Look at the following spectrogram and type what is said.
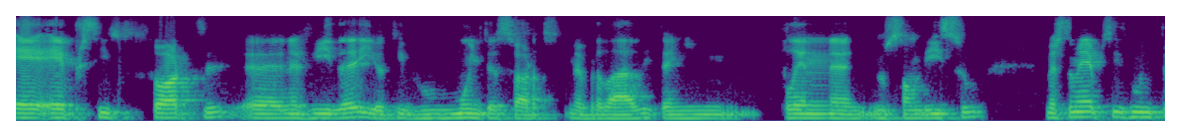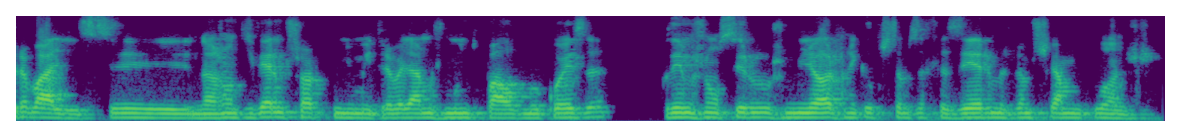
é, é preciso sorte uh, na vida, e eu tive muita sorte, na verdade, e tenho plena noção disso, mas também é preciso muito trabalho. E se nós não tivermos sorte nenhuma e trabalharmos muito para alguma coisa, podemos não ser os melhores naquilo que estamos a fazer, mas vamos chegar muito longe.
